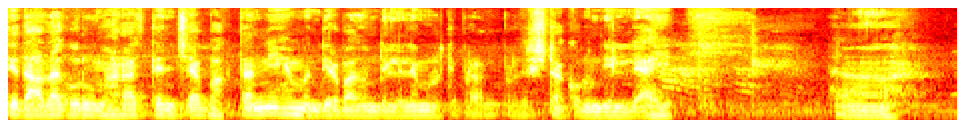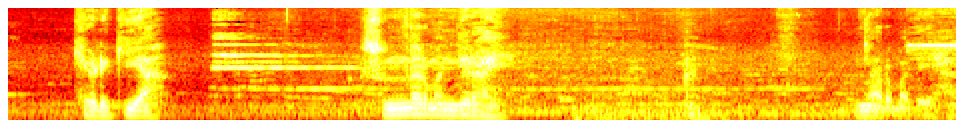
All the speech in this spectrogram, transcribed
ते दादागुरु महाराज त्यांच्या भक्तांनी हे मंदिर बांधून दिलेले मूर्तीप्राण प्रतिष्ठा करून दिलेली आहे. खिडकिया खेडकिया सुंदर मंदिर आहे. नर्मदे हर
